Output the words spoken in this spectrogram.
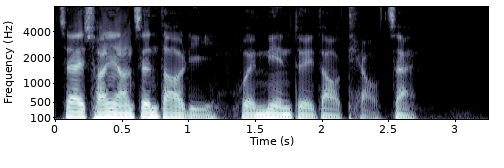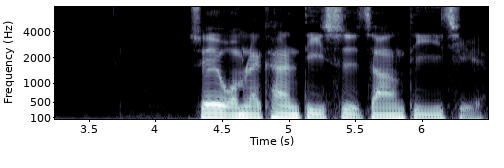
在传扬真道里会面对到挑战，所以我们来看第四章第一节。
